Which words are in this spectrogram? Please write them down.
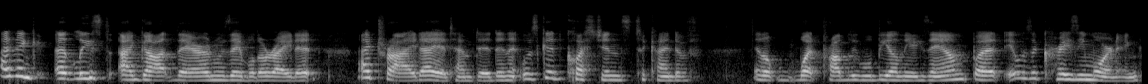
I think at least I got there and was able to write it. I tried, I attempted, and it was good questions to kind of what probably will be on the exam, but it was a crazy morning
